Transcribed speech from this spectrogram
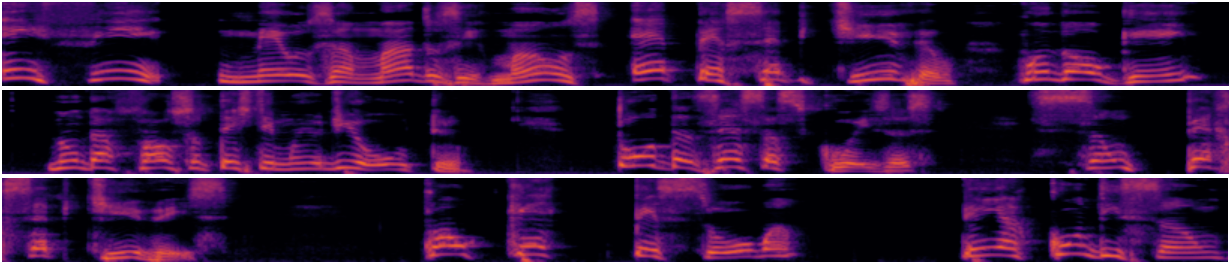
Enfim, meus amados irmãos, é perceptível quando alguém não dá falso testemunho de outro. Todas essas coisas são perceptíveis. Qualquer pessoa tem a condição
